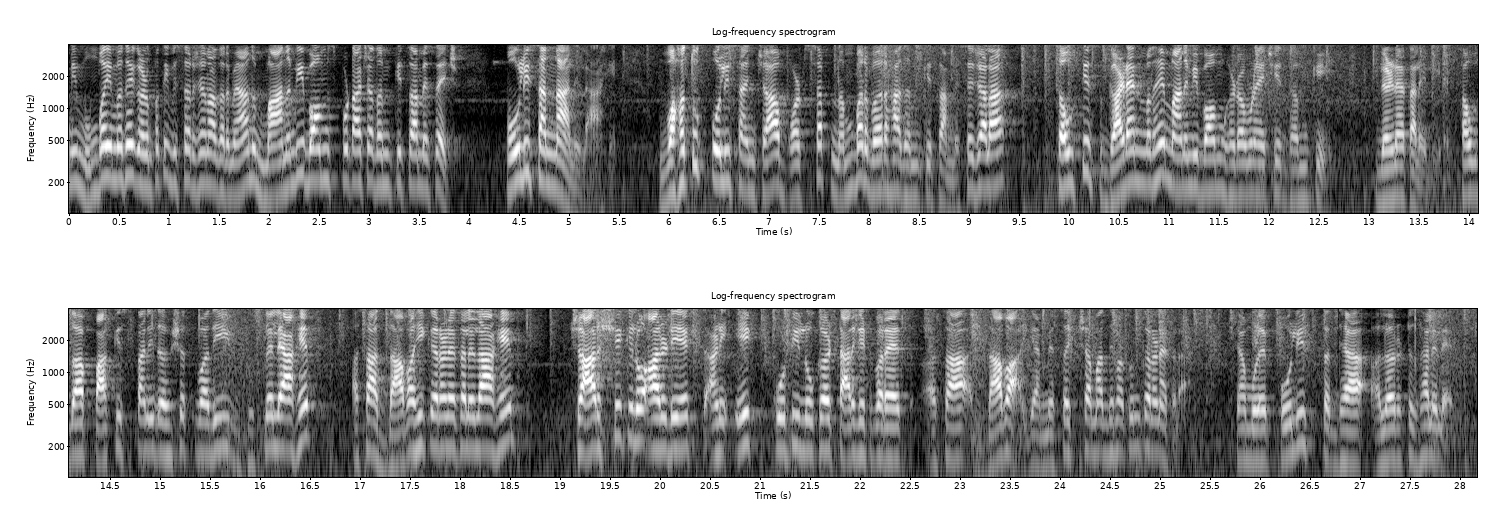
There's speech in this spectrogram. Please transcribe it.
मी मुंबईमध्ये गणपती विसर्जनादरम्यान मानवी बॉम्बस्फोटाच्या धमकीचा मेसेज पोलिसांना आलेला आहे. वाहतूक पोलिसांच्या व्हॉट्सअप नंबरवर हा धमकीचा मेसेज आला. चौतीस गाड्यांमध्ये मानवी बॉम्ब घडवण्याची धमकी देण्यात आलेली आहे. चौदा पाकिस्तानी दहशतवादी घुसलेले आहेत असा दावाही करण्यात आलेला आहे. चारशे किलो आर डी एक्स आणि एक कोटी लोक टार्गेटवर आहेत असा दावा या मेसेजच्या माध्यमातून करण्यात आला. त्यामुळे पोलीस सध्या अलर्ट झालेले आहेत.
